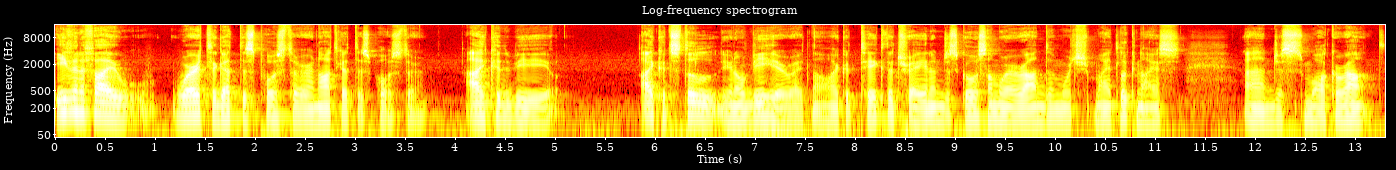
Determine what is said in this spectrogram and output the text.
even if I were to get this poster or not get this poster, I could be I could still, you know, be here right now. I could take the train and just go somewhere random which might look nice and just walk around.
